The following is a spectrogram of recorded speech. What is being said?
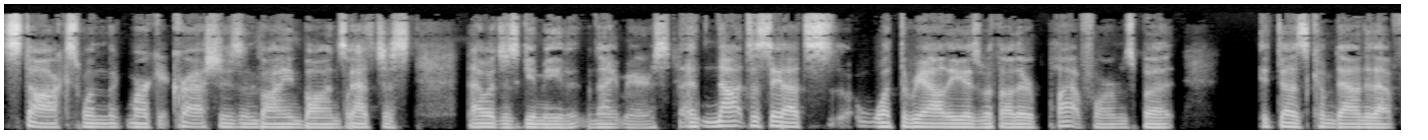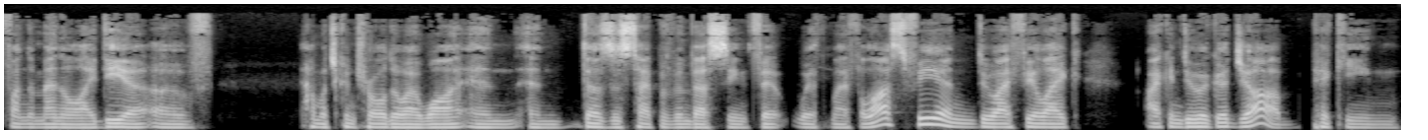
stocks when the market crashes and buying bonds. That's just, that would just give me nightmares. And not to say that's what the reality is with other platforms, but it does come down to that fundamental idea of how much control do I want and, and does this type of investing fit with my philosophy? And do I feel like I can do a good job picking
